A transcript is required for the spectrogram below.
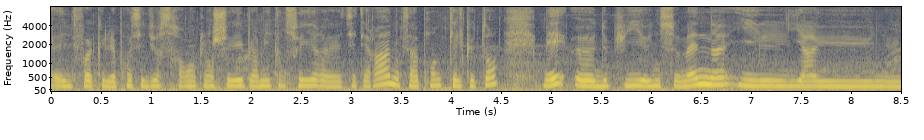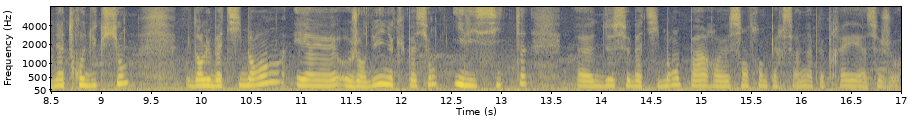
une fois que la procédure sera enclenchée, permis de construire, etc. Donc ça va prendre quelques temps. Mais depuis une semaine, il y a eu une, une introduction dans le bâtiment et aujourd'hui une occupation illicite de ce bâtiment par euh, 130 personnes à peu près à ce jour.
